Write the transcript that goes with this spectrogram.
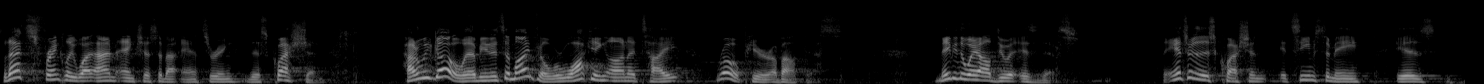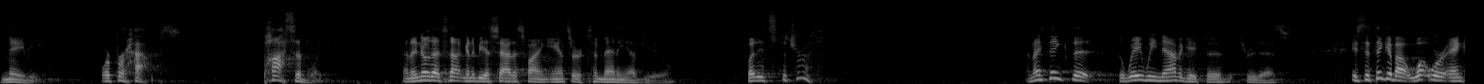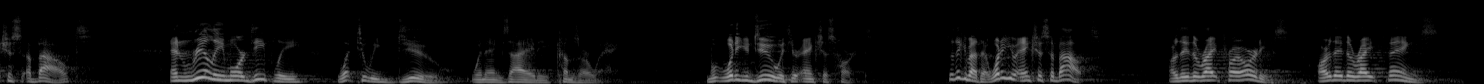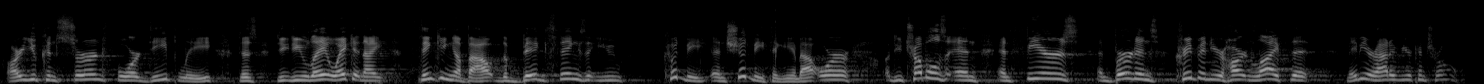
So that's frankly why I'm anxious about answering this question. How do we go? I mean, it's a minefield. We're walking on a tight rope here about this. Maybe the way I'll do it is this. The answer to this question, it seems to me, is maybe, or perhaps, possibly. And I know that's not going to be a satisfying answer to many of you, but it's the truth. And I think that the way we navigate through, this is to think about what we're anxious about, and really more deeply, what do we do when anxiety comes our way? What do you do with your anxious heart? So think about that. What are you anxious about? Are they the right priorities? Are they the right things? Are you concerned for deeply? Does, do you lay awake at night thinking about the big things that you could be and should be thinking about? Or do troubles and, and fears and burdens creep into your heart and life that maybe are out of your control?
